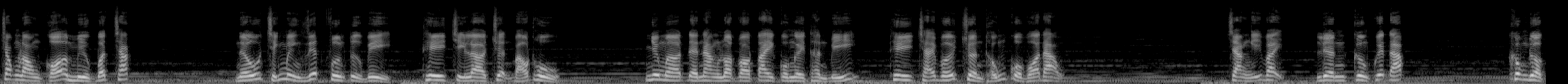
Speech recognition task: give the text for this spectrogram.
trong lòng có âm mưu bất chắc. Nếu chính mình giết Phương Tử Vi thì chỉ là chuyện báo thù. Nhưng mà để nàng lọt vào tay của người thần bí thì trái với truyền thống của võ đạo. Chàng nghĩ vậy, liền cương quyết đáp. Không được.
